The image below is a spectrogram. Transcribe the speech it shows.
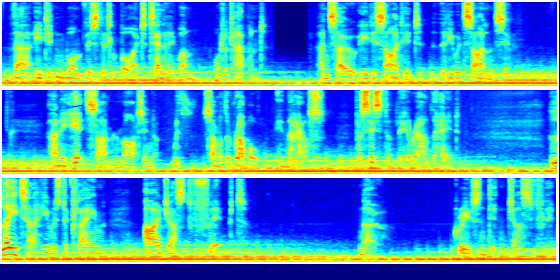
that he didn't want this little boy to tell anyone what had happened. And so he decided that he would silence him. And he hit Simon Martin with some of the rubble in the house, persistently around the head. Later, he was to claim, I just flipped. No, Grieveson didn't just flip.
